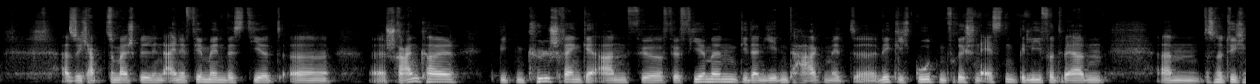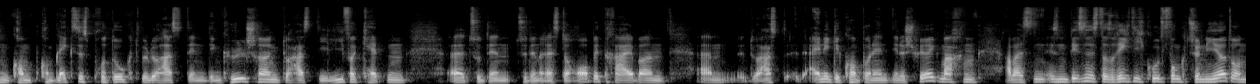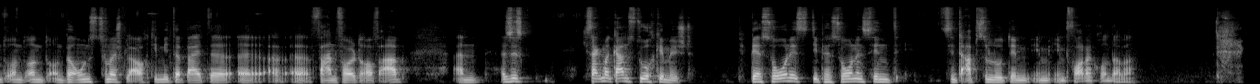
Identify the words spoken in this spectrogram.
Also ich habe zum Beispiel in eine Firma investiert, äh, äh, Schrankerl, bieten Kühlschränke an für, für Firmen, die dann jeden Tag mit äh, wirklich gutem, frischen Essen beliefert werden. Ähm, das ist natürlich ein komplexes Produkt, weil du hast den, den Kühlschrank, du hast die Lieferketten äh, zu, den, zu den Restaurantbetreibern, ähm, du hast einige Komponenten, die das schwierig machen, aber es ist ein, ist ein Business, das richtig gut funktioniert und, und, und, und bei uns zum Beispiel auch die Mitarbeiter äh, äh, fahren voll drauf ab. Ähm, also es ist, ich sage mal, ganz durchgemischt. Die, Person ist, die Personen sind, sind absolut im, im, im Vordergrund aber.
